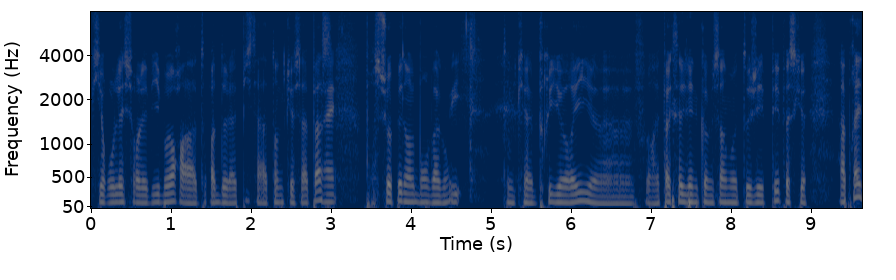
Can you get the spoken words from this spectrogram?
qui roulaient sur les vibreurs à droite de la piste à attendre que ça passe Ouais. pour se choper dans le bon wagon. Oui. Donc a priori, euh, faudrait pas que ça devienne comme ça en MotoGP parce que après,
